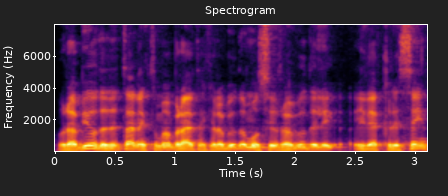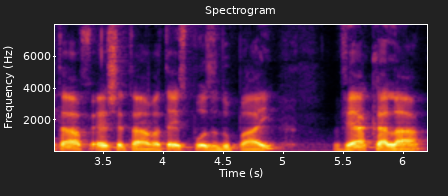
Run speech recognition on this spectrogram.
o Rabiuda, detalhe, tem uma braita que o Rabiuda, Mosir Rabiuda, ele, ele acrescenta Eshetava, até a esposa do pai, Veakalá,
